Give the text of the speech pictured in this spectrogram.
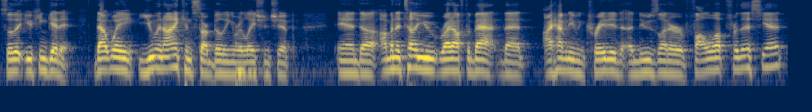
so that you can get it. That way, you and I can start building a relationship. And uh, I'm going to tell you right off the bat that I haven't even created a newsletter follow up for this yet.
